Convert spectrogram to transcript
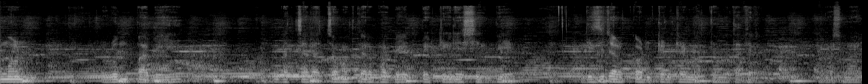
এমন রুম পাবে, বাচ্চারা চমৎকারভাবে প্র্যাকটিক্যালি শিখবে, ডিজিটাল কন্টেন্টের মাধ্যমে তাদের পড়াশোনার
